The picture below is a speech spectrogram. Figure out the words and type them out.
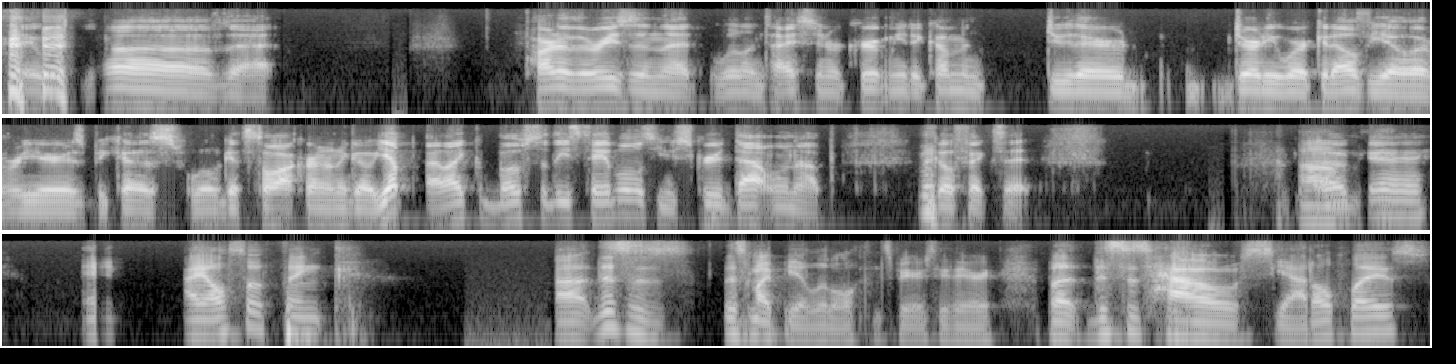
They would love that. part of the reason that Will and Tyson recruit me to come and do their dirty work at LVO every year is because Will gets to walk around and go, "Yep, I like most of these tables. You screwed that one up. Go fix it." Um, okay. And I also think uh, this is this might be a little conspiracy theory, but this is how Seattle plays.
